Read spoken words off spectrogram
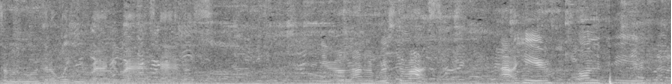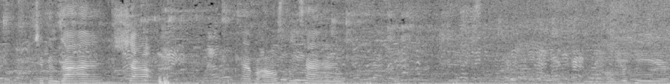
Some of the ones that are waiting to ride the rides, guys. There are a lot of restaurants out here on the pier that you can dine, shop, have an awesome time. Over here,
